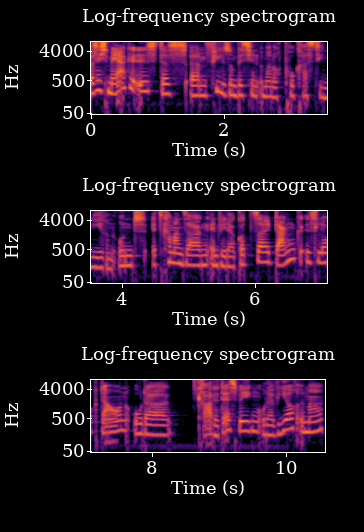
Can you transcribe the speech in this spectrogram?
Was ich merke ist, dass ähm, viele so ein bisschen immer noch prokrastinieren. Und jetzt kann man sagen, entweder Gott sei Dank ist Lockdown oder gerade deswegen oder wie auch immer.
